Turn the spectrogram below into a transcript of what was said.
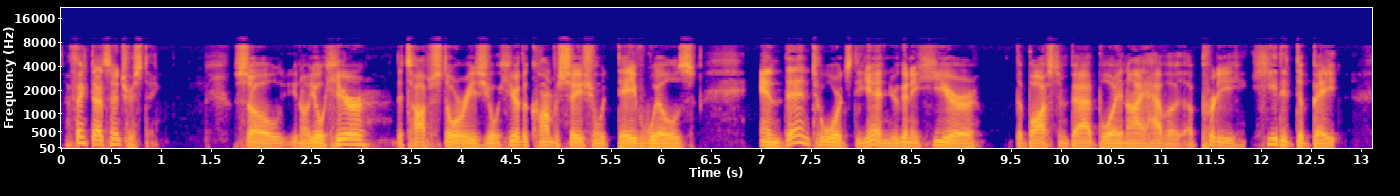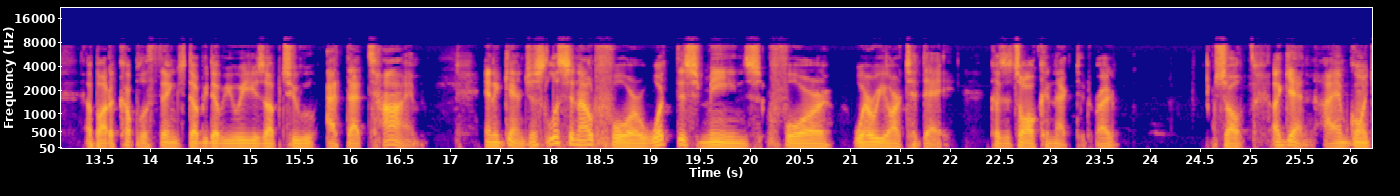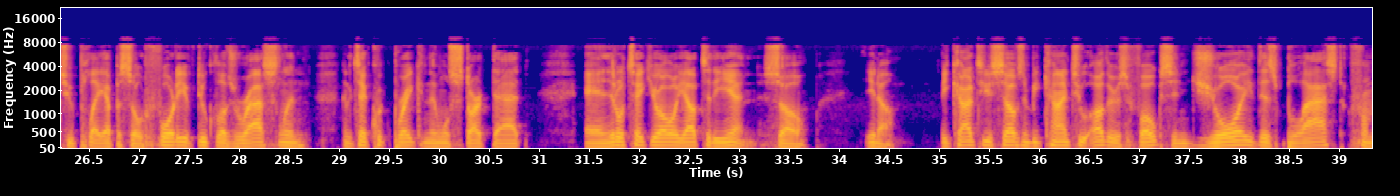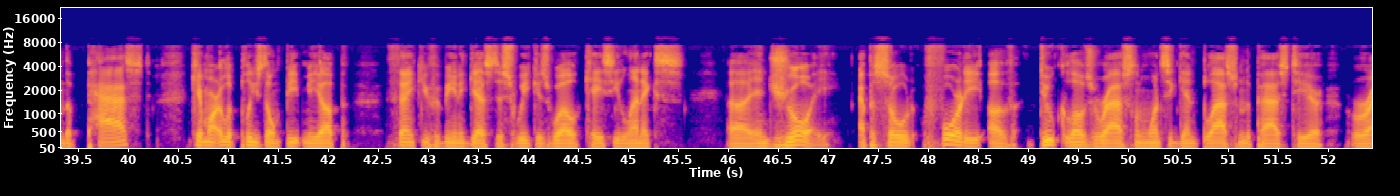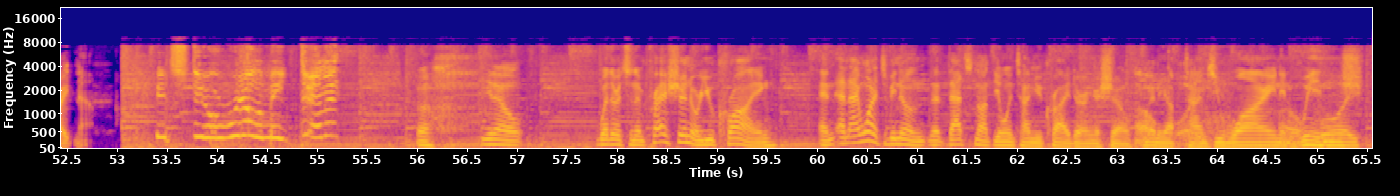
I think that's interesting. So, you know, you'll hear the top stories, you'll hear the conversation with Dave Wills, and then towards the end, you're going to hear the Boston Bad Boy and I have a, a pretty heated debate about a couple of things WWE is up to at that time. And again, just listen out for what this means for where we are today, because it's all connected, right? So again, I am going to play episode 40 of Duke Loves Wrestling. I'm going to take a quick break and then we'll start that. And it'll take you all the way out to the end. So, you know, be kind to yourselves and be kind to others, folks. Enjoy this blast from the past. Kim Artlett, please don't beat me up. Thank you for being a guest this week as well, Casey Lennox. Uh, enjoy episode 40 of Duke Loves Wrestling. Once again, blast from the past here right now. It's still real to me, damn it! Ugh, you know, whether it's an impression or you crying, and and I want it to be known that that's not the only time you cry during a show. Oh, Many boy. times you whine and Oh, whinge. boy.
